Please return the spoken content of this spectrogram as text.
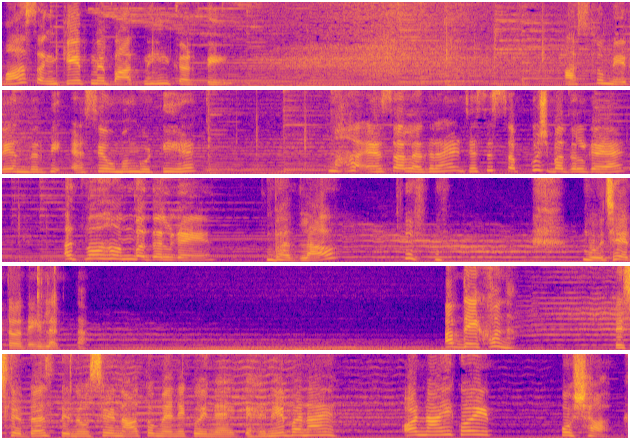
माँ संकेत में बात नहीं करती। आज तो मेरे अंदर भी ऐसे उमंग उठी है। माँ ऐसा लग रहा है जैसे सब कुछ बदल गया है। अथवा हम बदल गए हैं। बदलाव? मुझे तो नहीं लगता। अब देखो ना पिछले दस दिनों से ना तो मैंने कोई नए गहने बनाए और ना ही कोई पोशाक।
